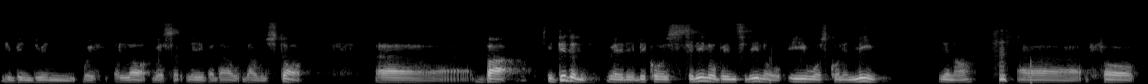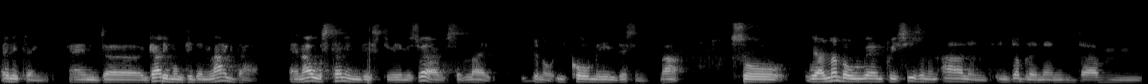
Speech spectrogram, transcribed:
you've been doing with a lot recently, but that that will stop. Uh, but it didn't really because Cellino being Cellino, he was calling me, you know, uh, for anything. And uh, Gary Monk didn't like that. And I was telling this to him as well. I said, like, you know, he called me this and that. So we, I remember we were in pre-season in Ireland, in Dublin, and um,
